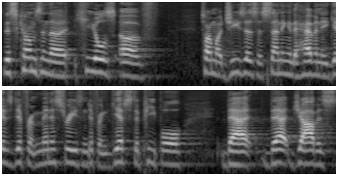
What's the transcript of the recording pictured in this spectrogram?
This comes in the heels of talking about Jesus ascending into heaven. He gives different ministries and different gifts to people. That that job is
